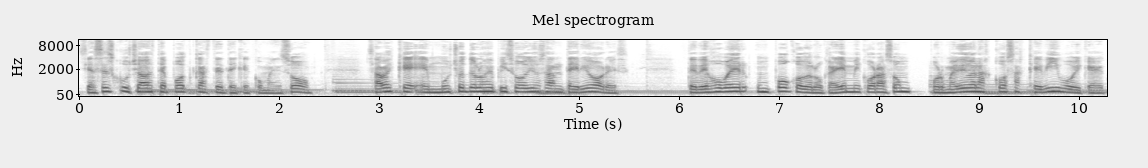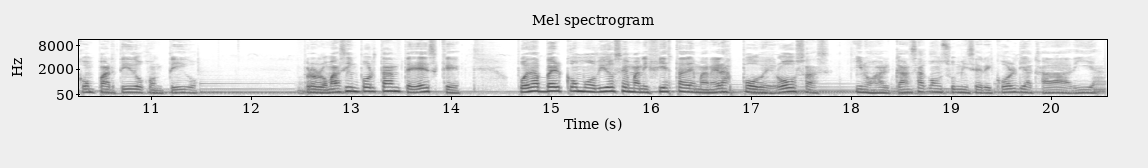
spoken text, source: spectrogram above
Si has escuchado este podcast desde que comenzó, sabes que en muchos de los episodios anteriores te dejo ver un poco de lo que hay en mi corazón por medio de las cosas que vivo y que he compartido contigo. Pero lo más importante es que puedas ver cómo Dios se manifiesta de maneras poderosas y nos alcanza con su misericordia cada día.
